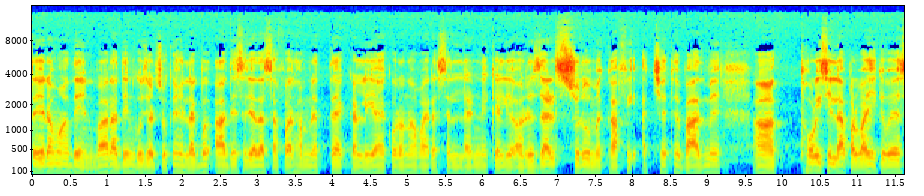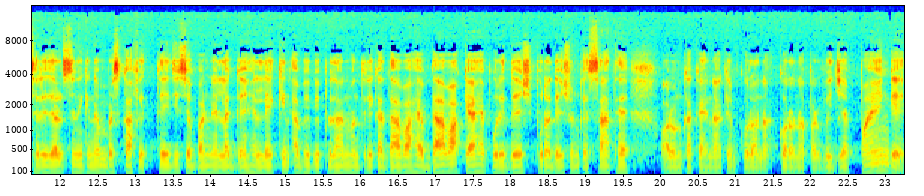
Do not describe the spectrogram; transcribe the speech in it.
तेरहवा दिन बारह दिन गुजर चुके हैं। लगभग आधे से ज़्यादा सफ़र हमने तय कर लिया है कोरोना वायरस से लड़ने के लिए और रिजल्ट्स शुरू में काफ़ी अच्छे थे। बाद में आ, थोड़ी सी लापरवाही की वजह से रिजल्ट्स यानी कि नंबर्स काफ़ी तेज़ी से बढ़ने लग गए हैं, लेकिन अभी भी प्रधानमंत्री का दावा है। दावा क्या है? पूरे देश, पूरा देश उनके साथ है और उनका कहना कि हम कोरोना कोरोना पर विजय पाएँगे।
